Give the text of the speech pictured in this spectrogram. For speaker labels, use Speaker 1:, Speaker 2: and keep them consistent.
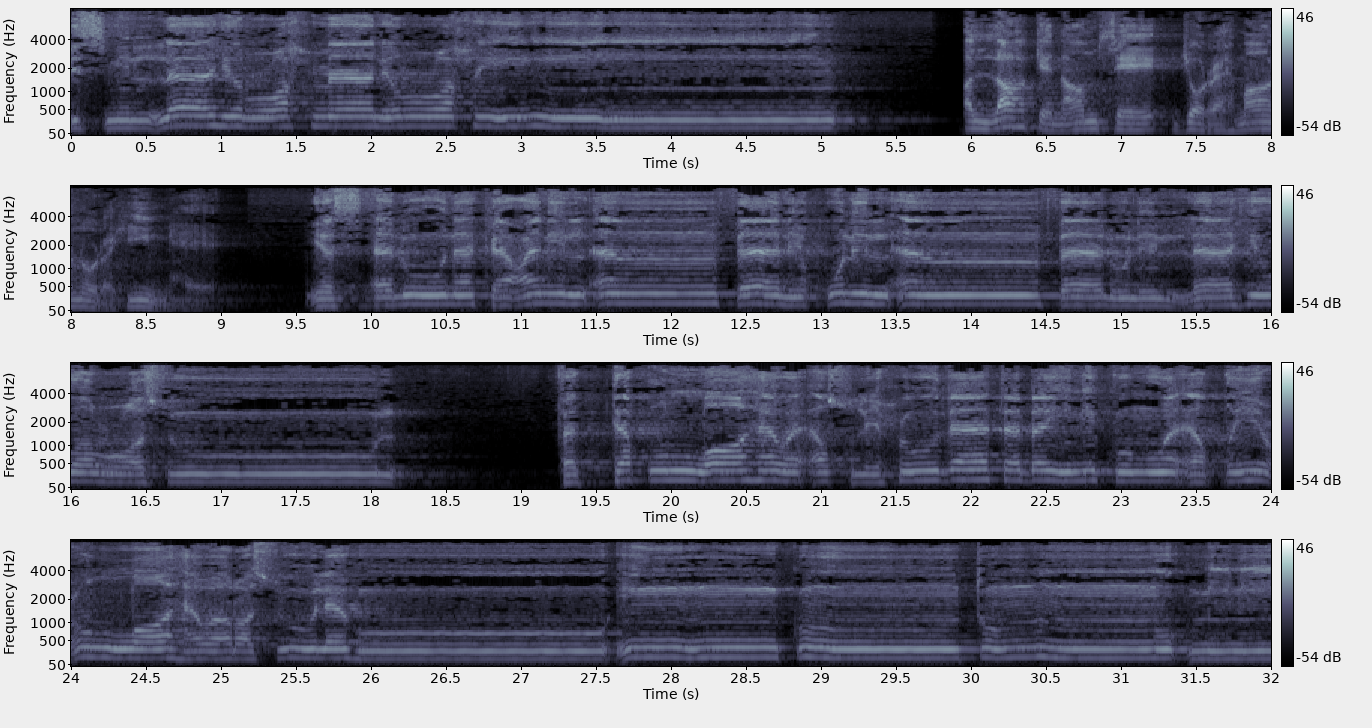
Speaker 1: بسم اللہ الرحمن الرحیم۔
Speaker 2: اللہ کے نام سے جو رحمان و رحیم ہے۔
Speaker 1: يسألونك عن الأنفال قل الأنفال لله والرسول۔ فاتقوا الله وأصلحوا ذات بينكم وأطيعوا الله ورسوله إن كنتم مؤمنين۔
